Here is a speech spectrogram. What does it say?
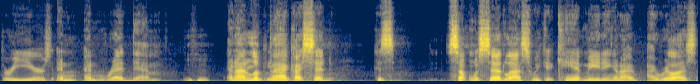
three years and, and read them. Mm-hmm. And i looked back i said because something was said last week at camp meeting and I, I realized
